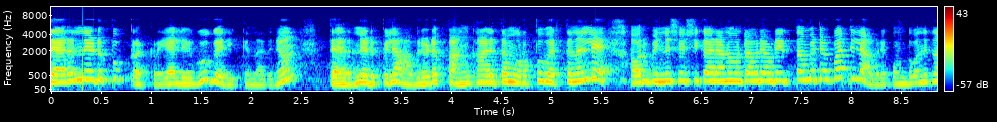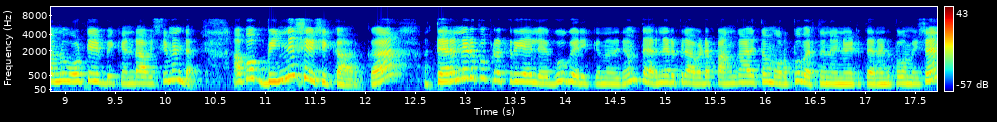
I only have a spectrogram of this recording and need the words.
തെരഞ്ഞെടുപ്പ് പ്രക്രിയ ലഘൂകരിക്കുന്നതിനും തെരഞ്ഞെടുപ്പിൽ അവരുടെ പങ്കാളിത്തം ഉറപ്പുവരുത്തണല്ലേ? അവർ ഭിന്നശേഷിക്കാരാണ് കൊണ്ട് അവരെ അവിടെ ഇരുത്താൻ പറ്റുമോ? പറ്റില്ല. അവരെ കൊണ്ടുവന്നിട്ട് നമ്മൾ വോട്ട് ചെയ്യിപ്പിക്കേണ്ട ആവശ്യമുണ്ട്. അപ്പോൾ ഭിന്നശേഷിക്കാർക്ക് തെരഞ്ഞെടുപ്പ് പ്രക്രിയ ലഘൂകരിക്കുന്നതിനും തെരഞ്ഞെടുപ്പിൽ അവരുടെ പങ്കാളിത്തം ഉറപ്പുവരുത്തുന്നതിനുമായിട്ട് തെരഞ്ഞെടുപ്പ് കമ്മീഷൻ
